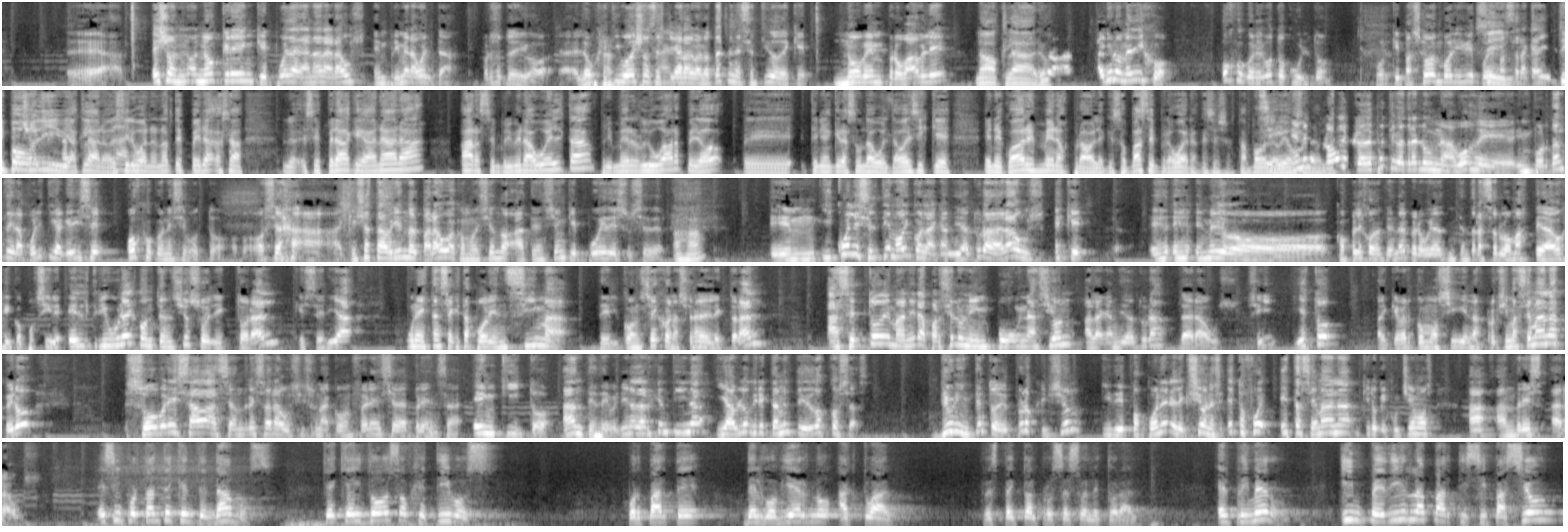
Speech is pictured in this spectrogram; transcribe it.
Eh, ellos no, no, creen que pueda ganar Arauz en primera vuelta. Por eso te digo, el objetivo de ellos es llegar al balotaje en el sentido de que no ven probable. No, claro. Alguno, alguno me dijo, ojo con el voto oculto, porque pasó en Bolivia y puede sí, pasar acá. Y tipo Bolivia, final, claro. Es decir, bueno, no te espera, o sea, se esperaba que ganara Arce en primera vuelta, primer lugar, pero eh, tenían que ir a segunda vuelta. Vos decís que en Ecuador es menos probable que eso pase, pero bueno, qué sé yo, tampoco sí, lo es menos probable, pero después te voy a traer una voz de, importante de la política que dice, ojo con ese voto. O sea, que ya está abriendo el paraguas como diciendo, atención que puede suceder. Ajá. Eh, ¿Y cuál es el tema hoy con la candidatura de Arauz? Es que es, es, es, medio complejo de entender, pero voy a intentar hacerlo lo más pedagógico posible. El Tribunal Contencioso Electoral, que sería una instancia que está por encima del Consejo Nacional Electoral, aceptó de manera parcial una impugnación a la candidatura de Arauz. ¿sí? Y esto hay que ver cómo sigue en las próximas semanas, pero sobre esa base Andrés Arauz hizo una conferencia de prensa en Quito antes de venir a la Argentina y habló directamente de dos cosas de un intento de proscripción y de posponer elecciones. Esto fue esta semana, quiero que escuchemos a Andrés Arauz. Es importante que entendamos que aquí hay dos objetivos por parte del gobierno actual respecto al proceso electoral. El primero, impedir la participación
